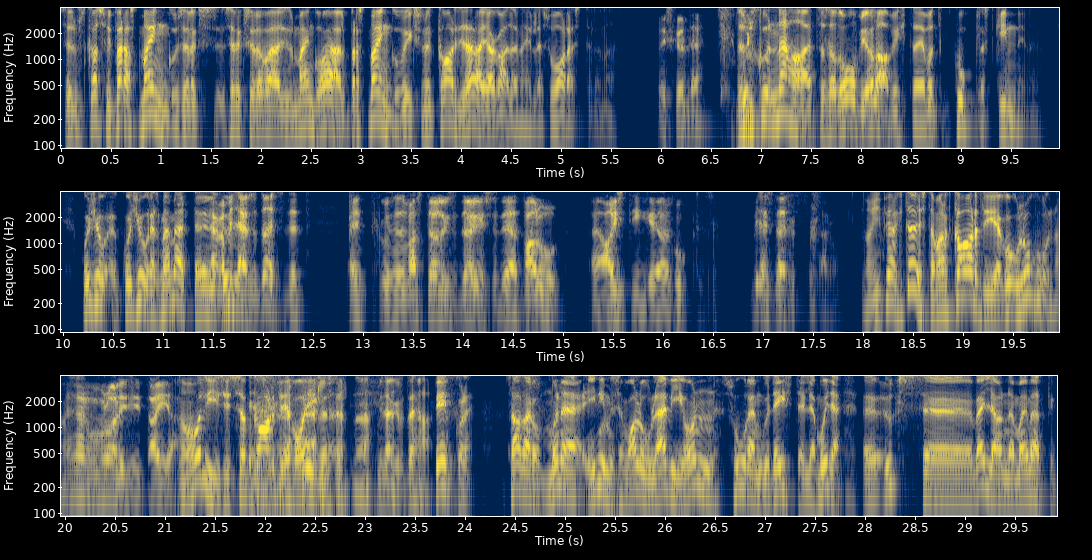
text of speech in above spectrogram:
selles mõttes kasvõi pärast mängu, selleks, selleks ei ole vaja seal mängu ajal, pärast mängu võiks ju need kaardid ära jagada neile Suarestele, noh. võiks küll jah. kui on näha, et sa saad hoobi õla pihta ja võtad kuklast kinni, noh. kusjuures, kusjuures ma ei mäleta. aga millega sa tõestasid, et, et kui sa vastu õlga saad öögist, sa tead, valu äh, aisting ei ole kuklas. millega sa tõestasid seda, Arvo? No ei peagi tõestama, annad kaardi ja kogu lugu, noh. nagu mul oli siit aia no.. oli, siis saad kaardi ebaõiglaselt, noh, midagi ei ole teha. Peep, kuule, saad aru, mõne inimese valu läbi on suurem kui teistel ja muide, üks äh, väljaanne, ma ei mäleta,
